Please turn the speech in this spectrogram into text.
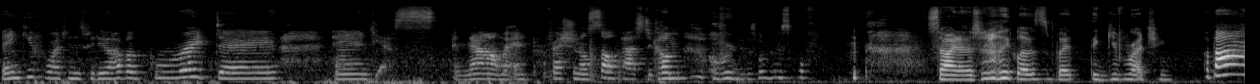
thank you for watching this video. Have a great day. And yes, and now my unprofessional self has to come over to this one myself. so I know this is really close, but thank you for watching. Bye-bye.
